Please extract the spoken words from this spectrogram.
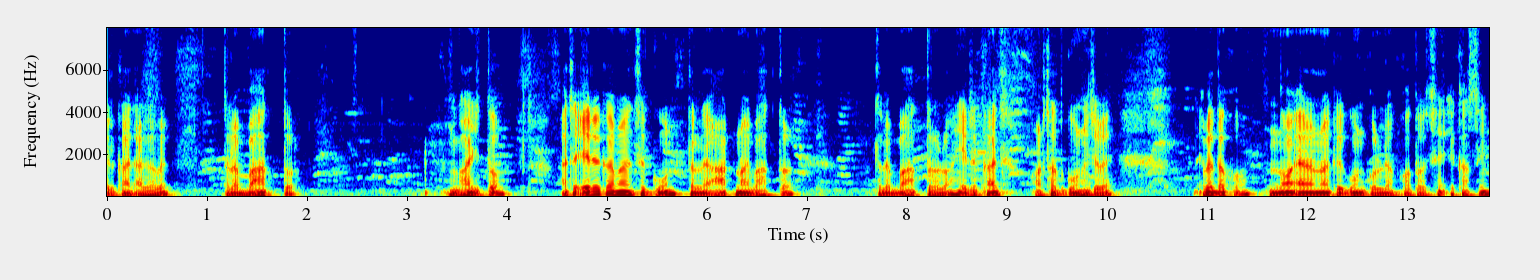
এর কাজ আগে হবে। তাহলে বাহাত্তর ভাজিত আচ্ছা এর কাজ মানে হচ্ছে গুণ, তাহলে আট, নয়, বাহাত্তর। তাহলে বাহাত্তর হলো এর কাজ, অর্থাৎ গুণ হয়ে যাবে। এবার দেখো, নয় আর নয়কে গুণ করলে কত হচ্ছে? একাশি।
